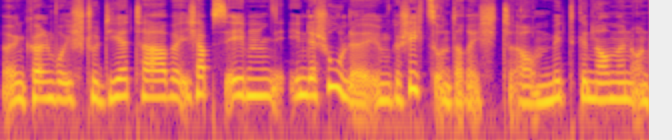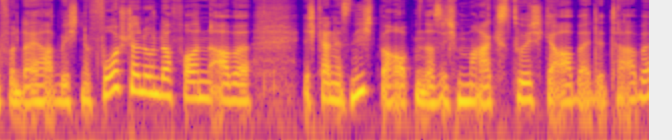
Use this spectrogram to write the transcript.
in Köln, wo ich studiert habe. Ich habe es eben in der Schule, im Geschichtsunterricht äh, mitgenommen und von daher habe ich eine Vorstellung davon, aber ich kann jetzt nicht behaupten, dass ich Marx durchgearbeitet habe.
